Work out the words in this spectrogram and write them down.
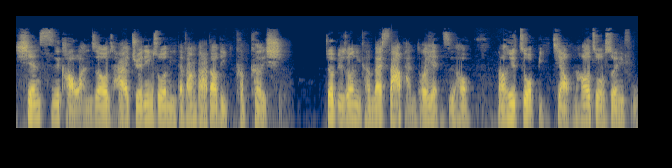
先思考完之后，才决定说你的方法到底可不可以行。就比如说，你可能在沙盘推演之后，然后去做比较，然后做说服，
